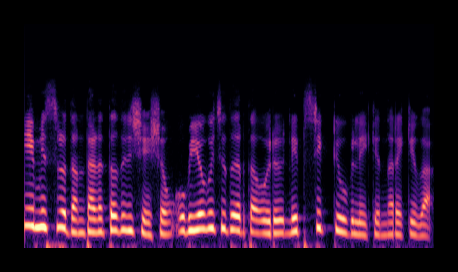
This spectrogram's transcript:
ഈ മിശ്രിതം തണുത്തതിനു ശേഷം ഉപയോഗിച്ചു തീർത്ത ഒരു ലിപ്സ്റ്റിക് ട്യൂബിലേക്ക് നിറയ്ക്കുക.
